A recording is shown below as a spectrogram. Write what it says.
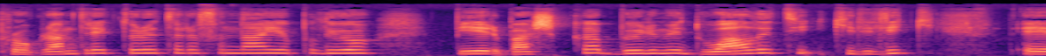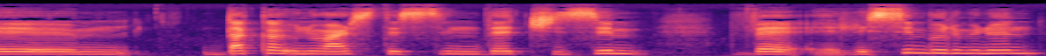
program direktörü tarafından yapılıyor. Bir başka bölümü Duality ikililik e, Dhaka Üniversitesi'nde çizim ve resim bölümünün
